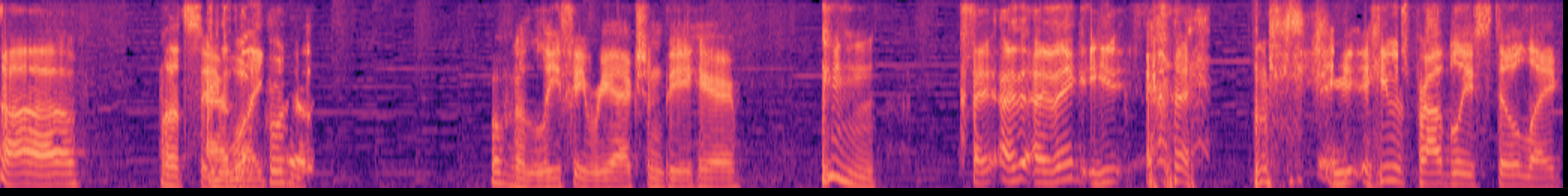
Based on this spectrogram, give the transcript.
Uh, let's see. And, What, like- what would a leafy reaction be here? I, I, I think he, he he was probably still like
